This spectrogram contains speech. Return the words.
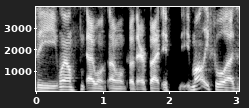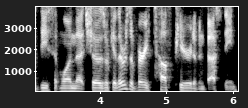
the, well, I won't, I won't go there, but if Motley Fool has a decent one that shows, okay, there was a very tough period of investing,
